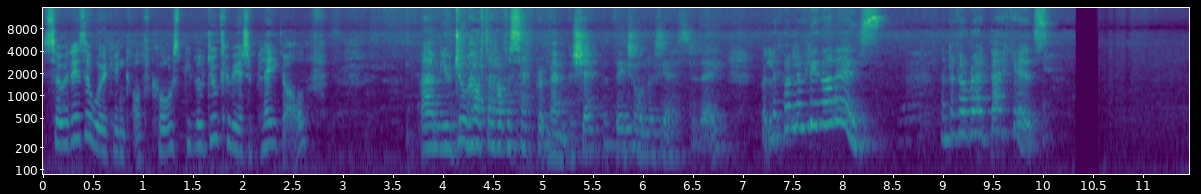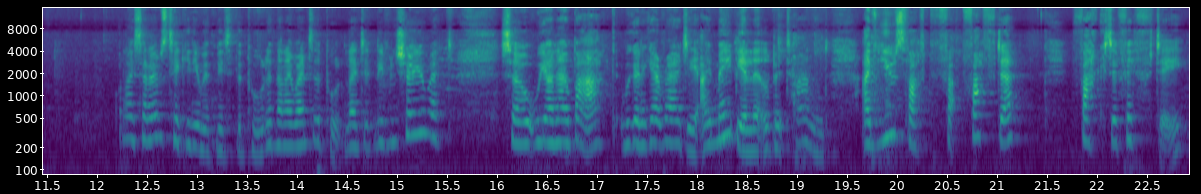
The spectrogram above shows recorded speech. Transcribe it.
So it is a working golf course. People do come here to play golf. Um, you do have to have a separate membership, they told us yesterday. But look how lovely that is. And look how red Beck is. Well, I said I was taking you with me to the pool and then I went to the pool and I didn't even show you it. So we are now back. We're going to get ready. I may be a little bit tanned. I've used FAFTA, Factor 50.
